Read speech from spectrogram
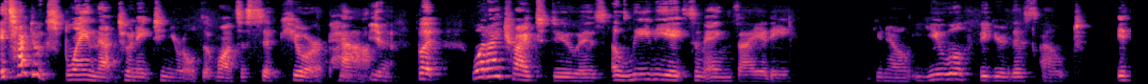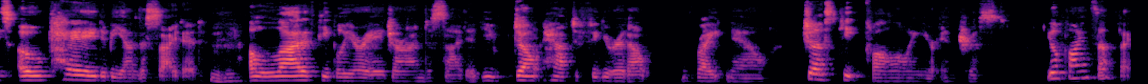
It's hard to explain that to an 18 year old that wants a secure path. Yeah. But what I try to do is alleviate some anxiety. You know, you will figure this out. It's okay to be undecided. Mhm. A lot of people your age are undecided. You don't have to figure it out right now. Just keep following your interests. You'll find something.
